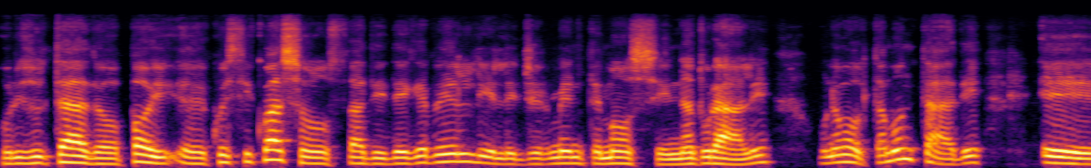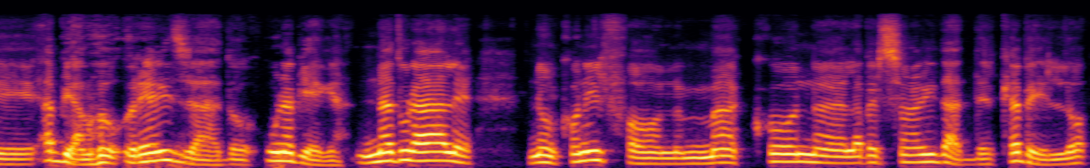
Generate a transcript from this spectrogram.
un risultato. Poi eh, questi qua sono stati dei capelli leggermente mossi naturali una volta montati eh, abbiamo realizzato una piega naturale non con il phon ma con la personalità del capello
